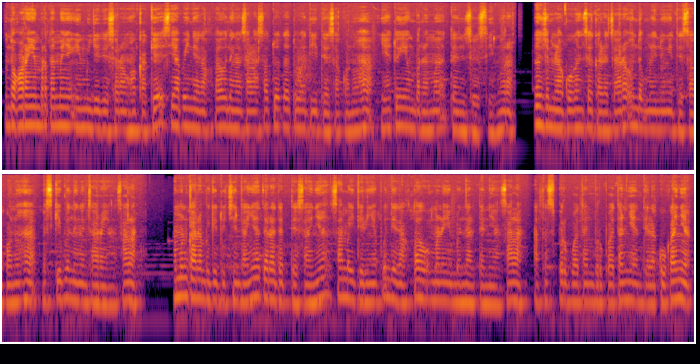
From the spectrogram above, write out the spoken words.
Untuk orang yang pertama yang ingin menjadi seorang Hokage, siapa yang tidak tahu dengan salah satu tetua di desa Konoha, yaitu yang bernama Dan Zoshimura. Dan melakukan segala cara untuk melindungi desa Konoha, meskipun dengan cara yang salah. Namun karena begitu cintanya terhadap desanya, sampai dirinya pun tidak tahu mana yang benar dan yang salah atas perbuatan-perbuatan yang dilakukannya.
